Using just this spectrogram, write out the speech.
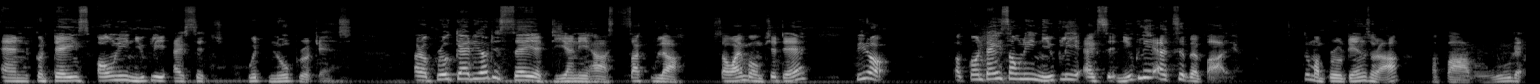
and contains only nucleic acid with no proteins. အဲ့တော့ prokaryotic cell ရဲ့ DNA ဟာ circular စဝိုင်းပုံဖြစ်တယ်ပြီးတော့ contains only nucleic acid nucleic acid ပဲပါတယ်သူ့မှာ protein ဆိုတာမပါဘူးတဲ့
